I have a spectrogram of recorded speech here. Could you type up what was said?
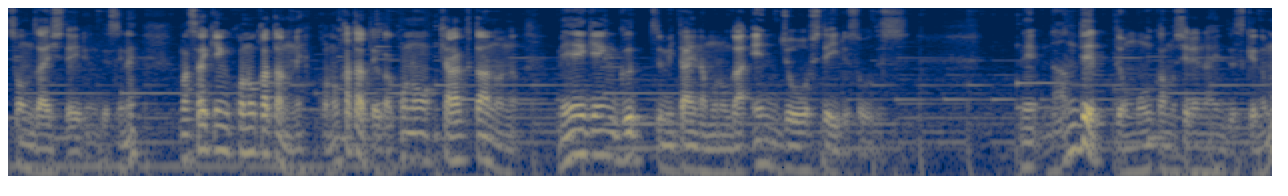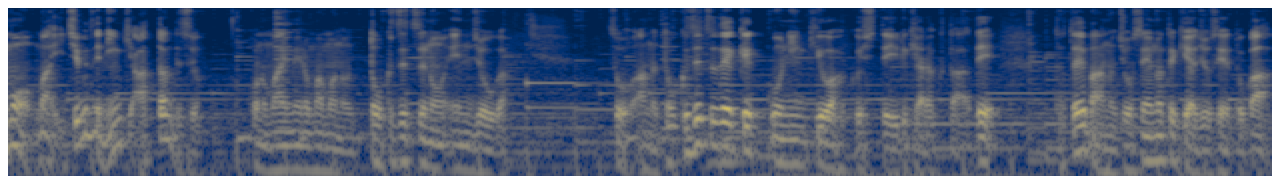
存在しているんですね、まあ、最近この方のねこの方というかこのキャラクターの名言グッズみたいなものが炎上しているそうです。ね、なんでって思うかもしれないんですけども、まあ一部で人気あったんですよ。このマイメロママの毒舌の炎上が。そう、あの毒舌で結構人気を博しているキャラクターで、例えばあの女性の敵は女性とか、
